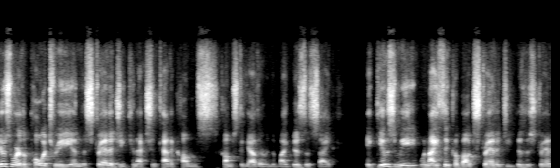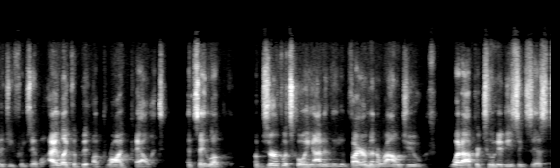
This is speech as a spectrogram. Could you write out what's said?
here's where the poetry and the strategy connection kind of comes comes together into my business side. It gives me when I think about strategy, business strategy, for example, I like a bit a broad palette and say, look, observe what's going on in the environment around you, what opportunities exist.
